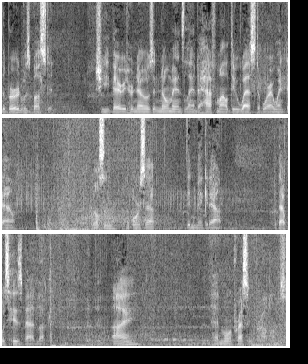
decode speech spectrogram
The bird was busted. She buried her nose in no man's land a half mile due west of where I went down. Wilson, the poor sap, didn't make it out. But that was his bad luck. I had more pressing problems.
